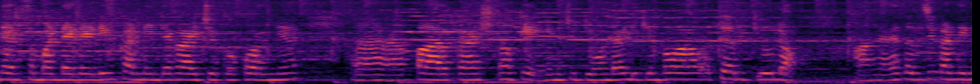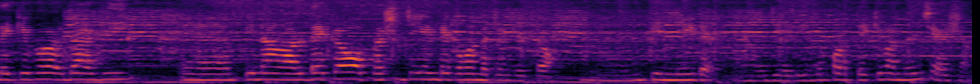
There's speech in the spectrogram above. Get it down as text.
നെൽസൺ മണ്ടേലയുടെയും കണ്ണിന്റെ കാഴ്ചയൊക്കെ കുറഞ്ഞ് പാറക്കാഷ്ടമൊക്കെ ഇങ്ങനെ ചുറ്റുകൊണ്ട് അടിക്കുമ്പോൾ തെറിക്കൂലോ? അങ്ങനെ തെറിച്ച് കണ്ണിലേക്കൊക്കെ ഇതാക്കി പിന്നെ ആളുടെയൊക്കെ ഓപ്പറേഷൻ ചെയ്യേണ്ടിയൊക്കെ വന്നിട്ടുണ്ട് കേട്ടോ പിന്നീട് ജയിലിൽ നിന്ന് പുറത്തേക്ക് വന്നതിന് ശേഷം.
